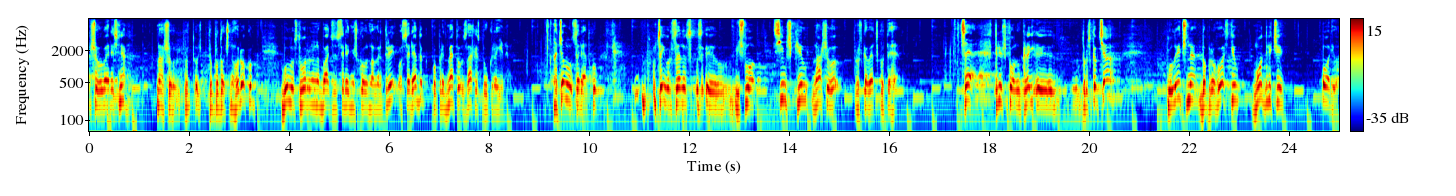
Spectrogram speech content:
1 вересня нашого поточного року було створено на базі середньої школи номер 3 осередок по предмету захисту України. На цьому осередку в цей осередок е, війшло сім шкіл нашого Трускавецького ТГ. Це три школи е, Трускавця, Уличне, Доброгостів, Модричі, Оріо.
